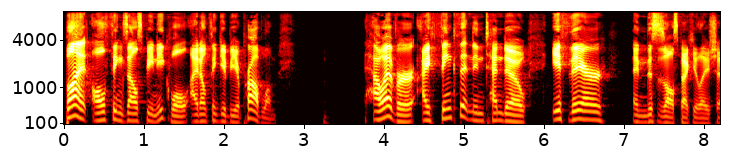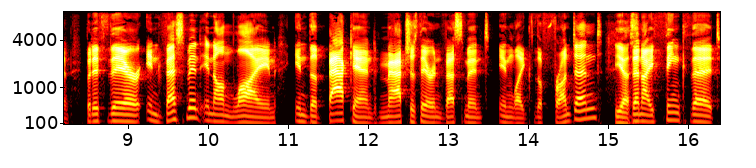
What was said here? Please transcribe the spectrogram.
But all things else being equal, I don't think it'd be a problem. However, I think that Nintendo, if they're and this is all speculation, but if their investment in online in the back end matches their investment in like the front end, Yes. then I think that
